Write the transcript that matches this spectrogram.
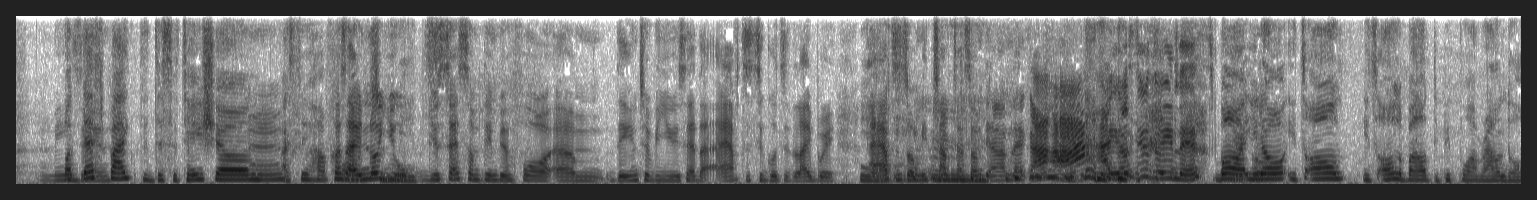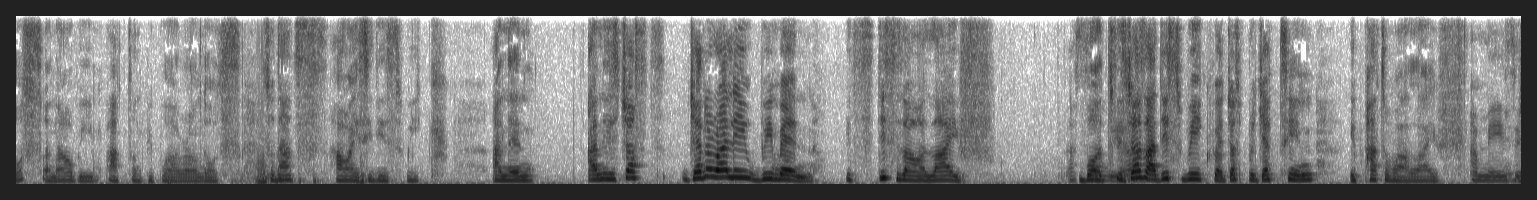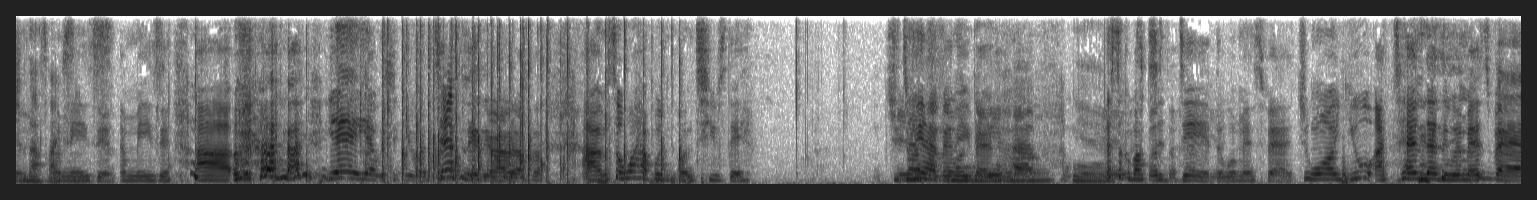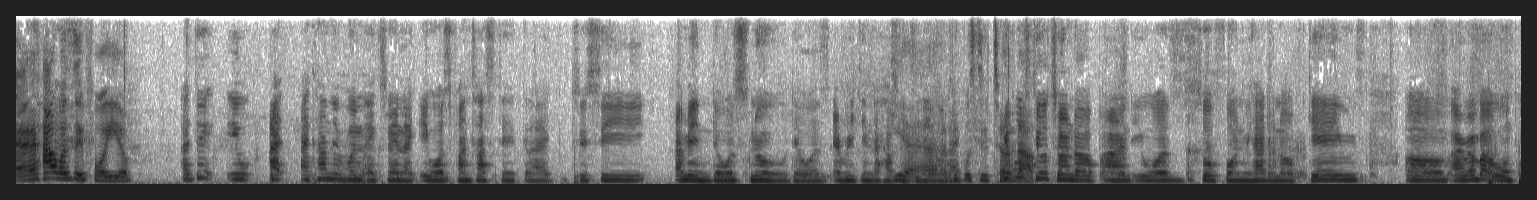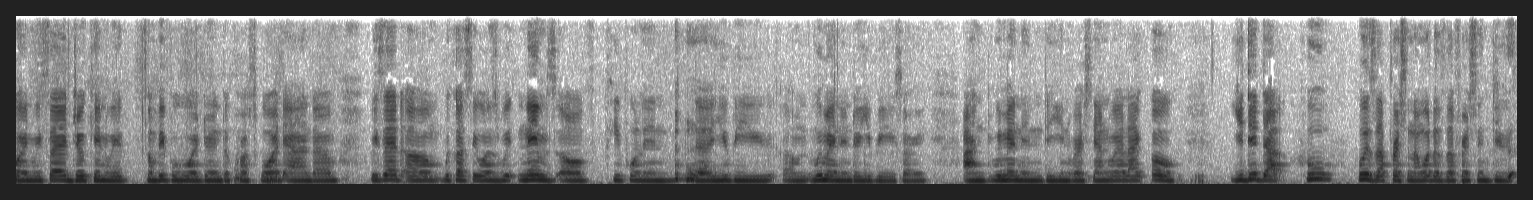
but despite the dissertation, I still have because I know to you meet. you said something before um the interview. You said that I have to still go to the library. I have to submit chapter something. I'm like, ah, ah, ah, you're still doing this. But you know, it's all it's all about the people around us and how we impact on people around us. So that's how I see this week, and then, and it's just generally women. It's this is our life, That's but it's are. just that this week we're just projecting a part of our life. Amazing. So that's how I see it. amazing. Amazing. Uh, yeah, yeah, we should give her definitely round of applause. Um, so what happened on Tuesday? Did we have any Monday, event? Have. Yeah. Let's talk about Supposed to today, have, the. Women's Fair. Juwon, you attended the Women's Fair. How was it for you? I think it, I, I can't even explain. Like it was fantastic. Like to see. I mean, there was snow. There was everything that happened today. Yeah, but, like, people still turned people out. still turned up, and it was so fun. We had a lot of games. um, I remember at one point we started joking with some people who were doing the crossword, and um, we said um, because it was with names of people in the UBU, um, women in the UBU, sorry, and women in the university, and we are like, oh, you did that. Who who is that person, and what does that person do?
